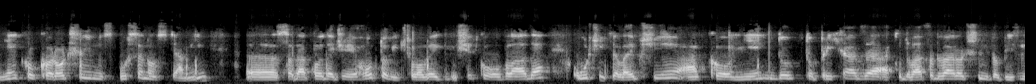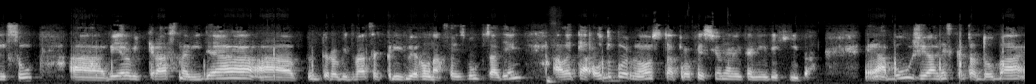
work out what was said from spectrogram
niekoľkoročnými skúsenosťami sa dá povedať, že je hotový človek, všetko ovláda, určite lepšie ako niekto, kto prichádza ako 22-ročný do biznisu a vie robiť krásne videá a robiť 20 príbehov na Facebook za deň, ale tá odbornosť, tá profesionalita niekde chýba. A bohužiaľ dneska tá doba,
